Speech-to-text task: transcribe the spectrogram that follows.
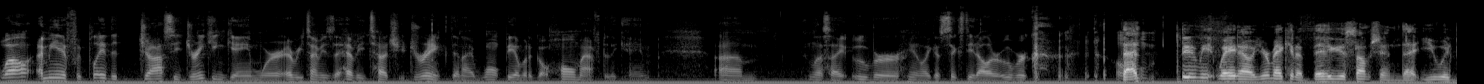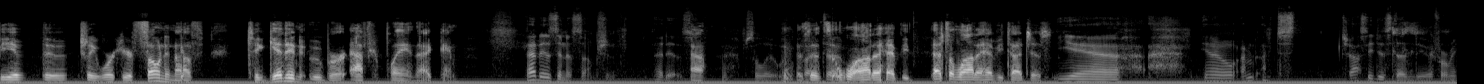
well, I mean, if we play the Gyasi drinking game, where every time he's a heavy touch, you drink, then I won't be able to go home after the game, um, unless I Uber, you know, like a sixty dollar Uber. that wait, no, you're making a big assumption that you would be able to actually work your phone enough to get an Uber after playing that game. That is an assumption. That is yeah. absolutely. Because it's uh, a lot of heavy. That's a lot of heavy touches. Yeah, you know, I'm, I'm just Gyasi just doesn't do it for me.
